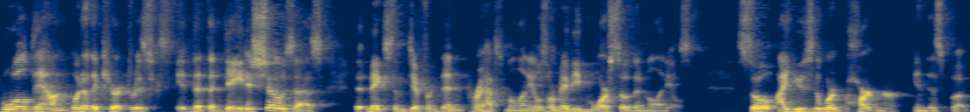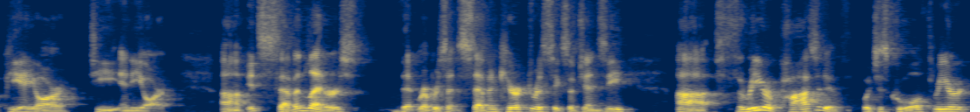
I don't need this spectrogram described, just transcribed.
boil down what are the characteristics that the data shows us that makes them different than perhaps millennials, or maybe more so than millennials. So, I use the word partner in this book P A R T N E R. Uh, it's seven letters that represent seven characteristics of Gen Z. Uh, three are positive, which is cool. Three are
